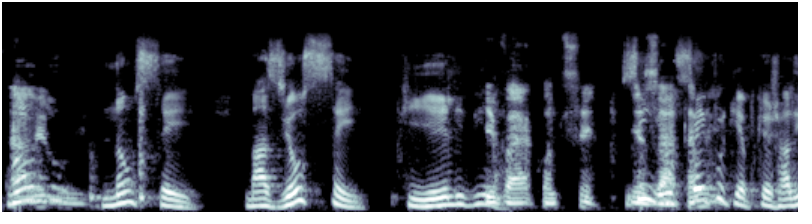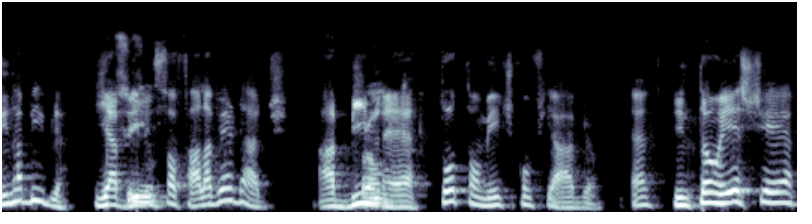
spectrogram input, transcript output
Quando Aleluia. não sei, mas eu sei que ele virá. E vai acontecer. Sim, Exatamente. eu sei por quê, porque eu já li na Bíblia. E a Sim. Bíblia só fala a verdade. A Bíblia Pronto. é totalmente confiável. Né? Então, este é,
